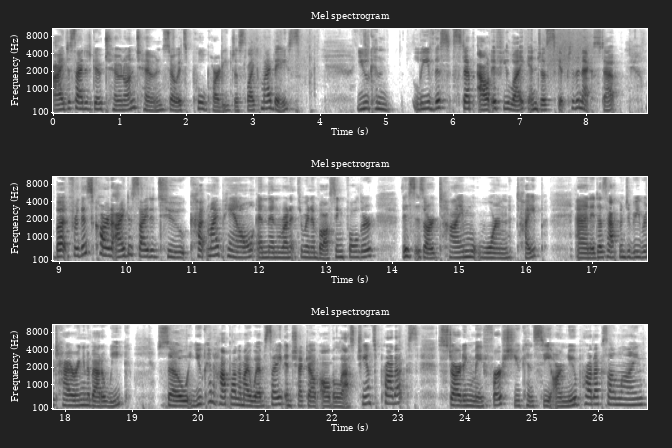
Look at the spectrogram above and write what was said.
I decided to go tone on tone, so it's pool party, just like my base. You can leave this step out if you like and just skip to the next step. But for this card, I decided to cut my panel and then run it through an embossing folder. This is our time-worn type, and it does happen to be retiring in about a week. So you can hop onto my website and check out all the Last Chance products. Starting May 1st, you can see our new products online.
